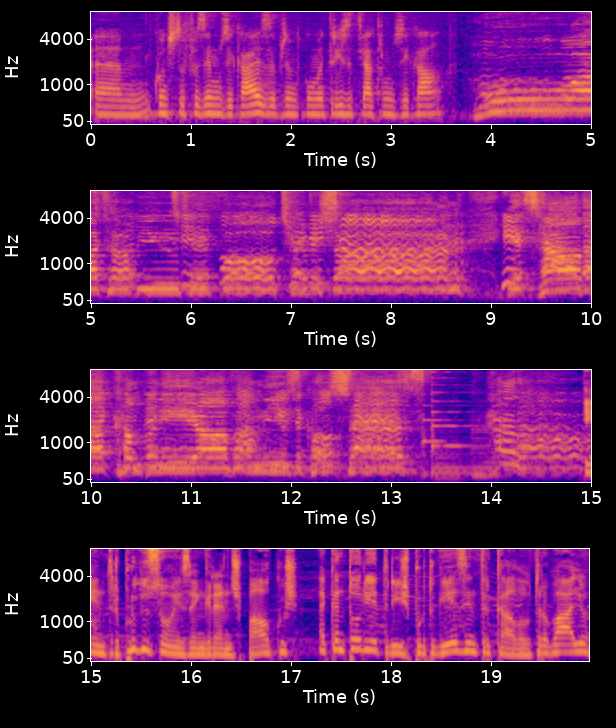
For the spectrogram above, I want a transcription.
Ahm, quando estou a fazer musicais, apresento como atriz de teatro musical. Oh, what a beautiful tradition! It's how the company of a musical says. Entre produções em grandes palcos, a cantora e atriz portuguesa intercala o trabalho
